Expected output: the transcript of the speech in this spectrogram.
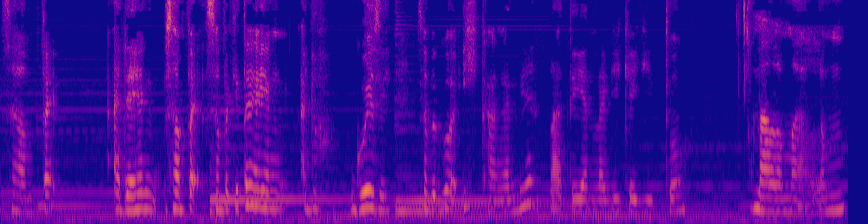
Sampai ada yang sampai sampai kita yang, aduh, gue sih sampai gue ih kangen ya latihan lagi kayak gitu malam-malam.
